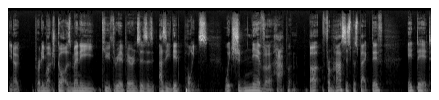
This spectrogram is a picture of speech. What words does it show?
you know, pretty much got as many Q3 appearances as, as he did points, which should never happen. But from Haas's perspective, it did.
